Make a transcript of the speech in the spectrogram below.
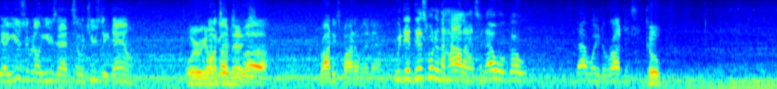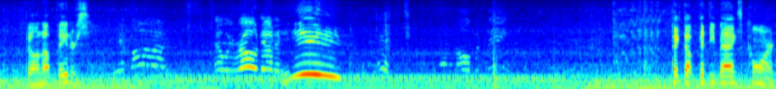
yeah. Usually we don't use that, so it's usually down. Where are we we're going gonna go next? to uh, Rodney's barn over there now. We did this one in the high line, so now we'll go that way to Rodney's. Cool. Filling up feeders. Yeah, boy. That's how we roll down in Yee. down in Albany. Picked up 50 bags of corn.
